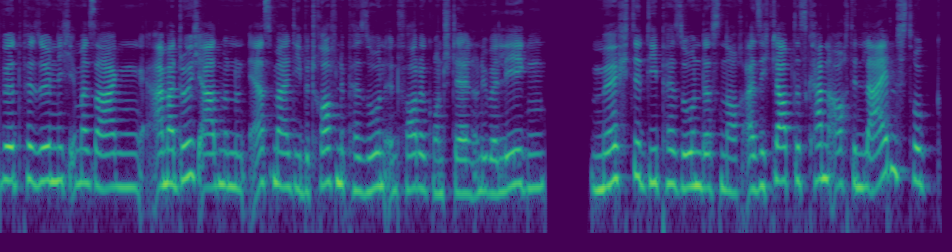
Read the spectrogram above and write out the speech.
würde persönlich immer sagen, einmal durchatmen und erstmal die betroffene Person in den Vordergrund stellen und überlegen, möchte die Person das noch? Also ich glaube, das kann auch den Leidensdruck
